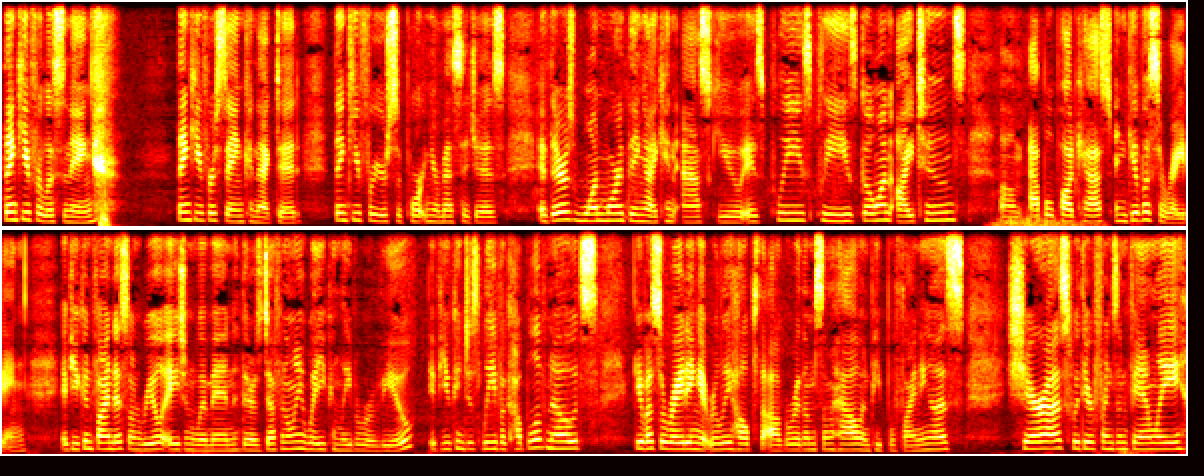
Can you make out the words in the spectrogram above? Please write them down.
thank you for listening. Thank you for staying connected. Thank you for your support and your messages. If there's one more thing I can ask you is please, please go on iTunes, um, Apple Podcast, and give us a rating. If you can find us on Real Asian Women, there's definitely a way you can leave a review. If you can just leave a couple of notes, give us a rating, it really helps the algorithm somehow and people finding us. Share us with your friends and family.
